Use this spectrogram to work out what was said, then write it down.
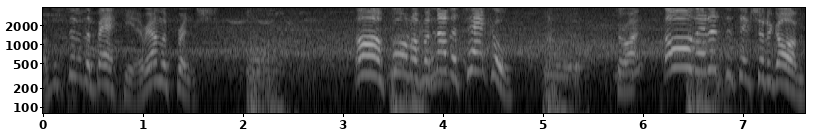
I'll just sit at the back here, around the fringe. Oh, falling off another tackle. It's all right. Oh, that intercept should have gone.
